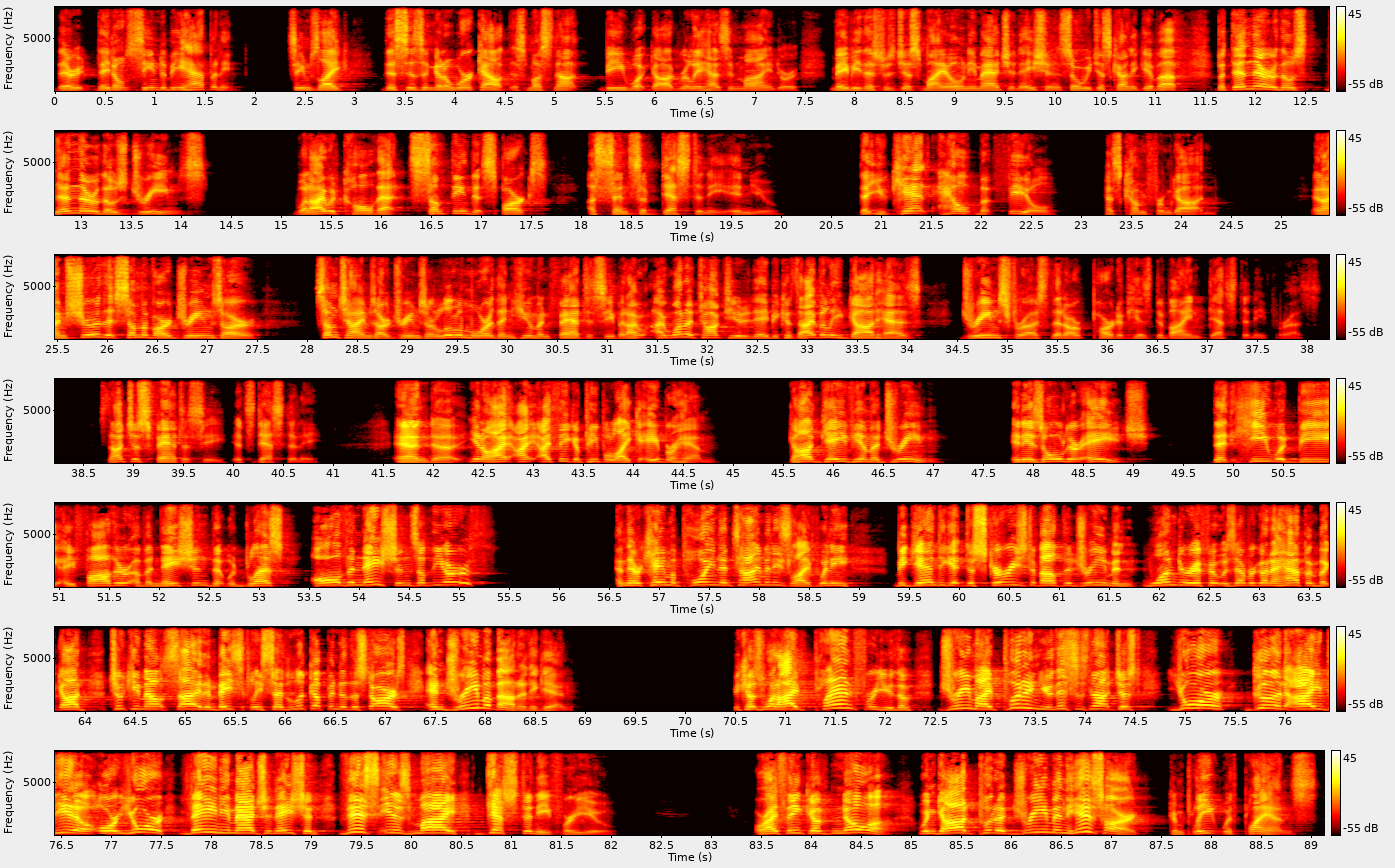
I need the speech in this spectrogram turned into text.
they're, they don't seem to be happening. Seems like this isn't going to work out. This must not be what God really has in mind, or maybe this was just my own imagination, and so we just kind of give up. But then there are those, then there are those dreams, what I would call that something that sparks a sense of destiny in you that you can't help but feel has come from God. And I'm sure that some of our dreams are, sometimes our dreams are a little more than human fantasy, but I, I want to talk to you today because I believe God has dreams for us that are part of His divine destiny for us. It's not just fantasy, it's destiny. And, uh, you know, I, I, I think of people like Abraham. God gave him a dream in his older age that he would be a father of a nation that would bless all the nations of the earth. And there came a point in time in his life when he began to get discouraged about the dream and wonder if it was ever going to happen. But God took him outside and basically said, Look up into the stars and dream about it again. Because what I've planned for you, the dream I put in you, this is not just your good idea or your vain imagination. This is my destiny for you. Or I think of Noah when God put a dream in his heart, complete with plans,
